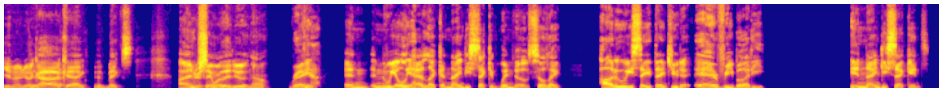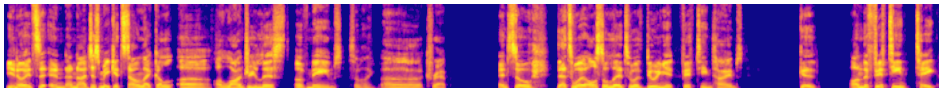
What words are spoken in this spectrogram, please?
You know, and you're like, "Ah, okay, it makes." I understand why they do it now. Right. Yeah. And and we only had like a 90 second window. So like how do we say thank you to everybody in 90 seconds? You know, it's and, and not just make it sound like a, a a laundry list of names. So I'm like, uh crap. And so that's what also led to us doing it 15 times. Cuz on the 15th take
